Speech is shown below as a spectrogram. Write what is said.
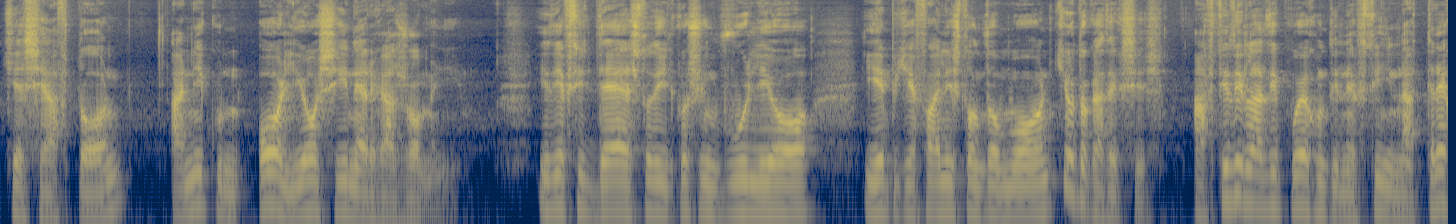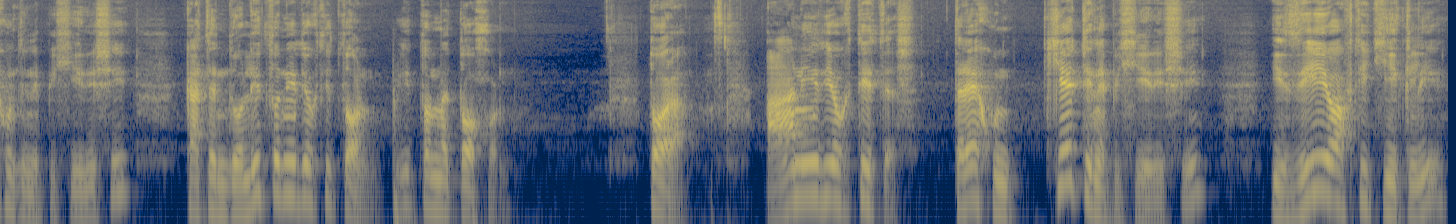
και σε αυτόν ανήκουν όλοι όσοι είναι εργαζόμενοι οι διευθυντές, το Διοικητικό Συμβούλιο, οι επικεφαλείς των δομών και ούτω καθεξής. Αυτοί δηλαδή που έχουν την ευθύνη να τρέχουν την επιχείρηση κατ' εντολή των ιδιοκτητών ή των μετόχων. Τώρα, αν οι ιδιοκτήτες τρέχουν και την επιχείρηση, οι δύο αυτοί κύκλοι,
